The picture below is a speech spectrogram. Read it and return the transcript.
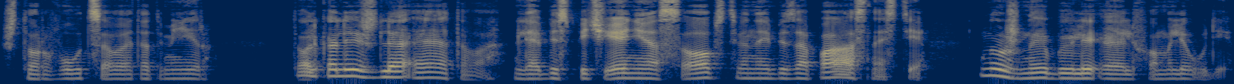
что рвутся в этот мир. Только лишь для этого, для обеспечения собственной безопасности, нужны были эльфам люди.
